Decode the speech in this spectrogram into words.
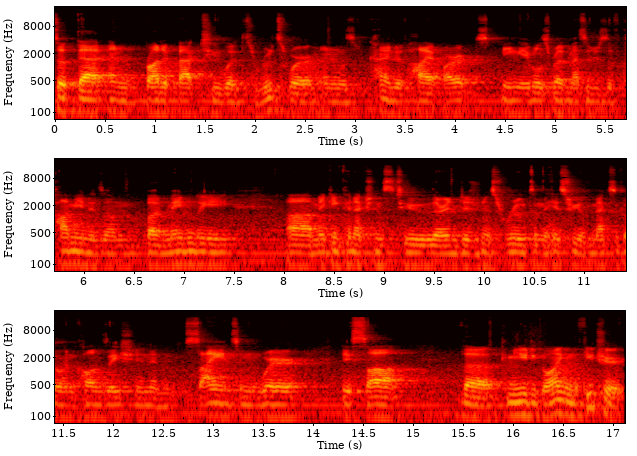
took that and brought it back to what its roots were, and it was kind of high art, being able to spread messages of communism, but mainly uh, making connections to their indigenous roots and the history of Mexico and colonization and science and where they saw the community going in the future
